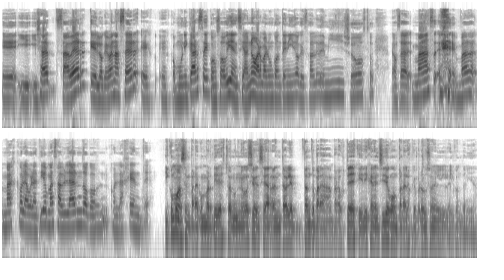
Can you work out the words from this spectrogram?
eh, y, y, ya saber que lo que van a hacer es, comunicarse con su audiencia, no armar un contenido que sale de mí, yo soy, o sea, más, más, más colaborativo, más hablando con, con la gente. ¿Y cómo hacen para convertir esto en un negocio que sea rentable tanto para, para ustedes que dirigen el sitio como para los que producen el, contenido?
